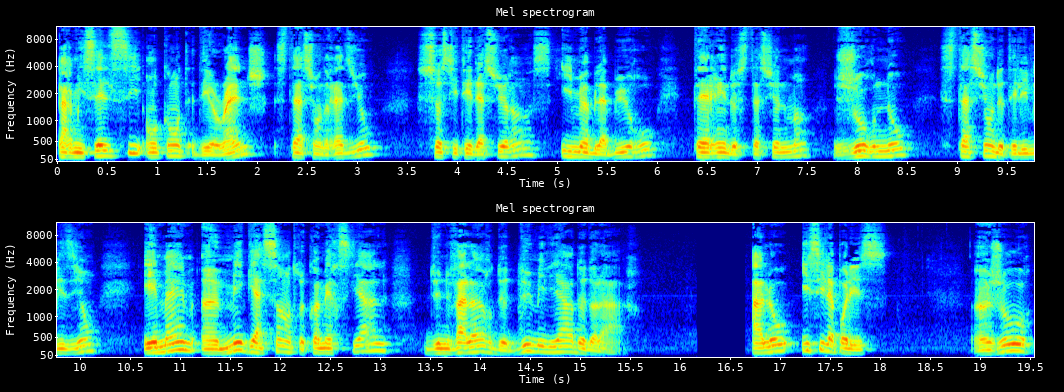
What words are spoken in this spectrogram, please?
Parmi celles-ci, on compte des ranchs, stations de radio, sociétés d'assurance, immeubles à bureaux, terrains de stationnement, journaux, stations de télévision et même un méga centre commercial d'une valeur de 2 milliards de dollars. Allô, ici la police. Un jour,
